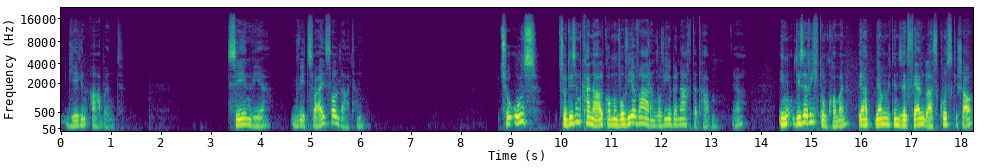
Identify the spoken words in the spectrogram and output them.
gegen Abend sehen wir, wie zwei Soldaten zu uns, zu diesem Kanal kommen, wo wir waren, wo wir übernachtet haben. Ja? In diese Richtung kommen. Hat, wir haben mit diesem Fernglas kurz geschaut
